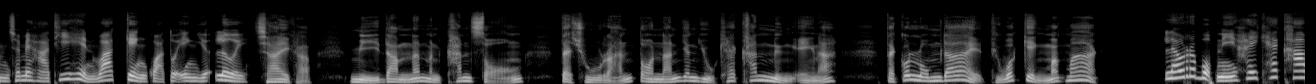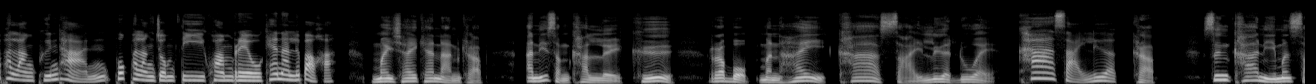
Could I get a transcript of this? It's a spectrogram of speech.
ำใช่ไหมคะที่เห็นว่าเก่งกว่าตัวเองเยอะเลย ใช่ครับ หมีดำนั่นมันขั้นสองแต่ชูหรานตอนนั้นยังอยู่แค่ขั้นหนึ่งเองนะ แต่ก็ล้มได้ถือว่าเก่งมากแล้วระบบนี้ให้แค่ค่าพลังพื้นฐาน พวกพลังโจมตีความเร็วแค่นั้นหรือเปล่าคะๆไม่ใช่แค่นั้นครับ อันนี้สำคัญเลยคือ ระบบมันให้ค่าสายเลือดด้วย ค่าสายเลือกครับ ซึ่งค่านี้มันส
